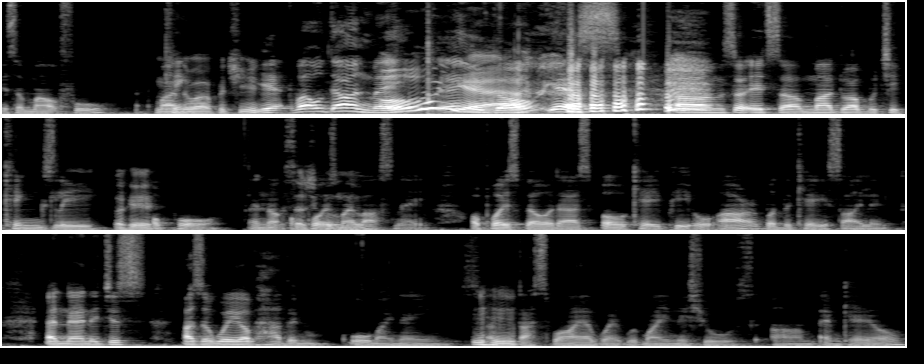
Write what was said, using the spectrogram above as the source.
It's a mouthful. King- Madua Yeah, well done, mate. Oh there yeah. you go. Yes. um, so it's uh, Madwabuchi Kingsley okay. Okpor, and not Such Okpor is my name. last name. Okpor is spelled as O K P O R, but the K is silent. And then it just as a way of having all my names. that- Mhm. that's why I went with my initials, um, MKO.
